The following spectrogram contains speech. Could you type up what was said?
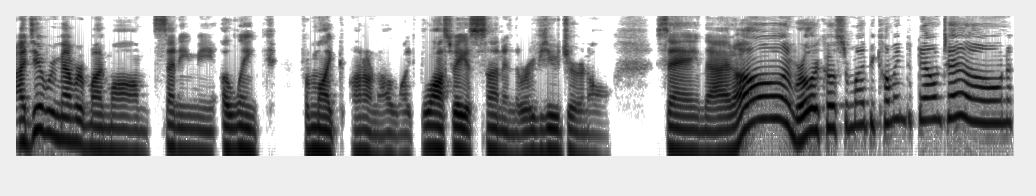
i do remember my mom sending me a link from like i don't know like the las vegas sun and the review journal saying that oh a roller coaster might be coming to downtown.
